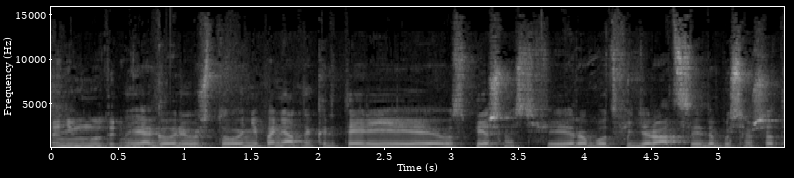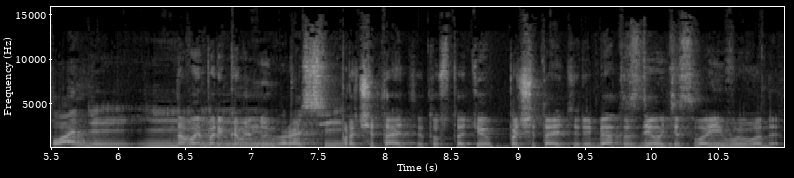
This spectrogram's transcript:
а не внутренними. Ну, я говорю, что непонятны критерии успешности работы Федерации, допустим, в Шотландии и Давай порекомендуем в России. прочитать эту статью, почитайте, ребята, сделайте свои выводы.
